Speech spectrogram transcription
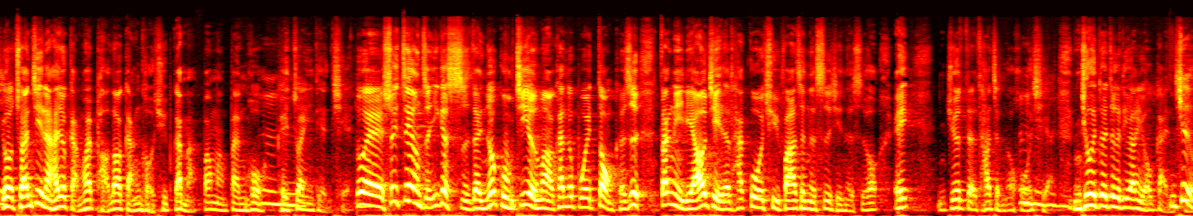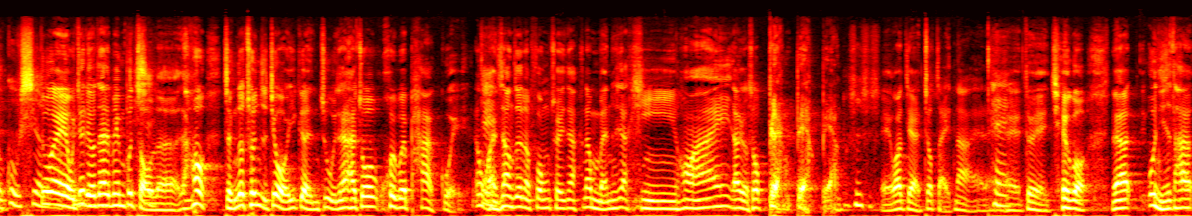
如果船进来，他就赶快跑到港口去干嘛？帮忙搬货，可以赚一点钱。对，所以这样子一个死的，你说古迹有什么好看都不会动。可是当你了解了他过去发生的事情的时候，诶。你觉得它整个火起来，嗯、你就会对这个地方有感觉，你就有故事了。对，我就留在那边不走了。然后整个村子就我一个人住，人家还说会不会怕鬼？那晚上真的风吹这样，那门就像喜欢，然后有时候砰砰砰，哎，我讲就在那，哎，对，结果人家问题是他。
